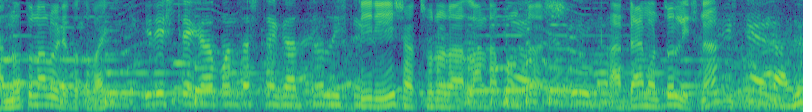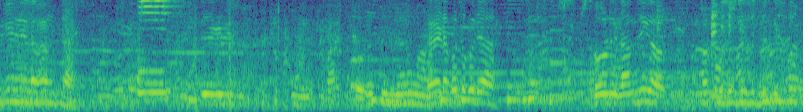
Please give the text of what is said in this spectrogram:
আর নতুন আলু এটা কত ভাই? তিরিশ টাকা পঞ্চাশ টাকা চল্লিশ টাকা। তিরিশ আর ছোটরা লালটা পঞ্চাশ। আর ডায়মন্ড চল্লিশ না? দু কেজি পঞ্চাশ। এটা কত করে? ধরুন দাম দিগা কত দু কেজি কত?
